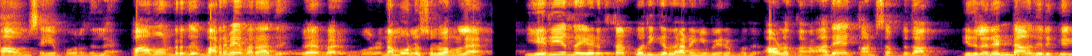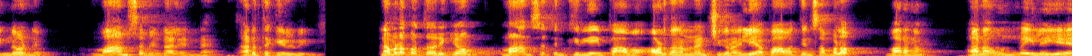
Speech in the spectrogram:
பாவம் செய்ய போறது இல்ல பாவம்ன்றது வரவே வராது. நம்ம ஊர்ல சொல்லுவாங்கல்ல எரியறதை எடுத்துட்டா கொதிக்கிறது அடங்கி போயிட போகுது அவ்வளவுதான். அதே கான்செப்ட் தான். இதுல ரெண்டாவது இருக்கு இன்னொன்னு. மாம்சம் என்றால் என்ன? அடுத்த கேள்வி. நம்மளை பொறுத்த வரைக்கும் மாம்சத்தின் கிரியை பாவம். அவ்வளவுதான் நம்ம நினைச்சுக்கிறோம் இல்லையா? பாவத்தின் சம்பளம் மரணம். ஆனா உண்மையிலேயே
